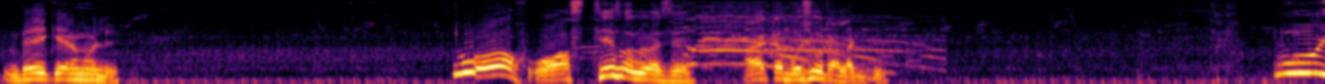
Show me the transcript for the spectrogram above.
দেই কেরমলি ও অস্থির ছবি আছে আর একটা বসে ওঠা লাগবে। উই!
